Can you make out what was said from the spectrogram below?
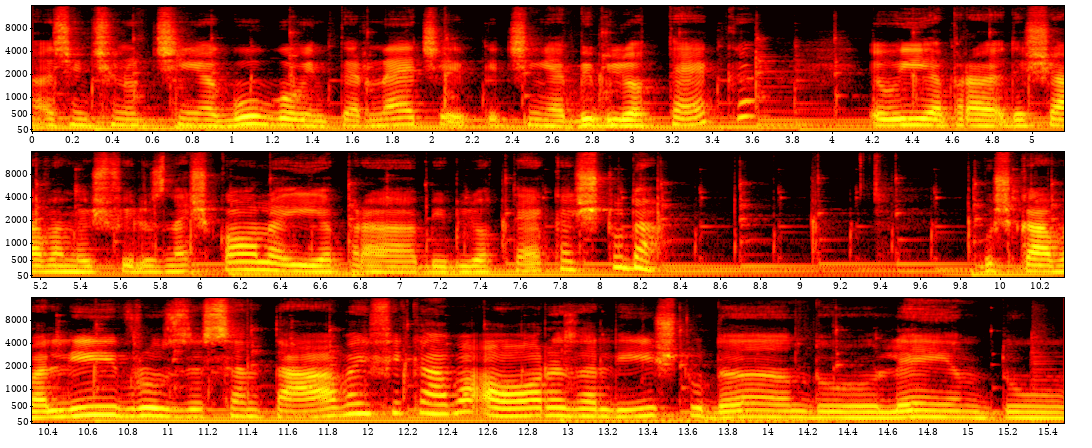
A gente não tinha Google, internet, que tinha biblioteca. Eu ia para deixava meus filhos na escola, ia para a biblioteca estudar buscava livros, sentava e ficava horas ali estudando, lendo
